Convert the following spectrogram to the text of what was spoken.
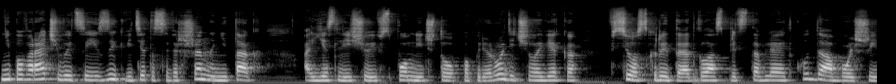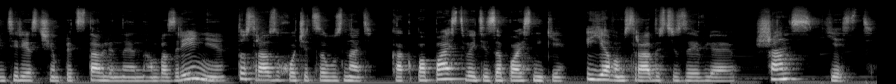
не поворачивается язык, ведь это совершенно не так. А если еще и вспомнить, что по природе человека все скрытое от глаз представляет куда больше интерес, чем представленное на обозрение, то сразу хочется узнать, как попасть в эти запасники. И я вам с радостью заявляю, шанс есть.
